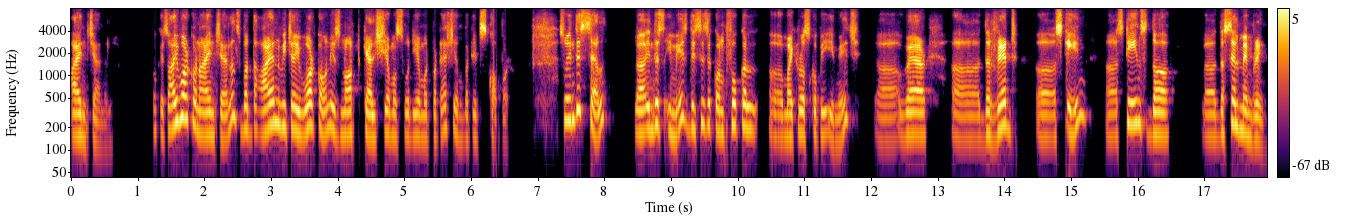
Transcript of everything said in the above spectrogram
ion channel. Okay, so I work on ion channels, but the ion which I work on is not calcium or sodium or potassium, but it's copper. So in this cell, uh, in this image, this is a confocal uh, microscopy image uh, where uh, the red uh, stain stains the the cell membrane,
